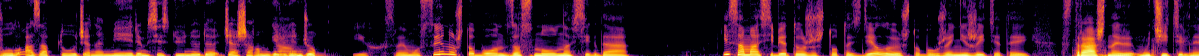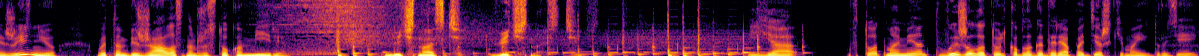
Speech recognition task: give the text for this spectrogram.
бул азаптуу жана мээримсиз дүйнөдө жашагым келген жок. их своему сыну чтобы он заснул навсегда. И сама себе тоже что то сделаю чтобы уже не жить этой страшной мучительной жизнью в этом безжалостном жестоком мире личность вечность. Я в тот момент выжила только благодаря поддержке моих друзей.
